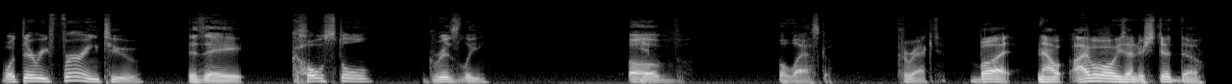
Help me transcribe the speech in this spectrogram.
what they're referring to is a coastal grizzly of Alaska. Correct. But now I've always understood though,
